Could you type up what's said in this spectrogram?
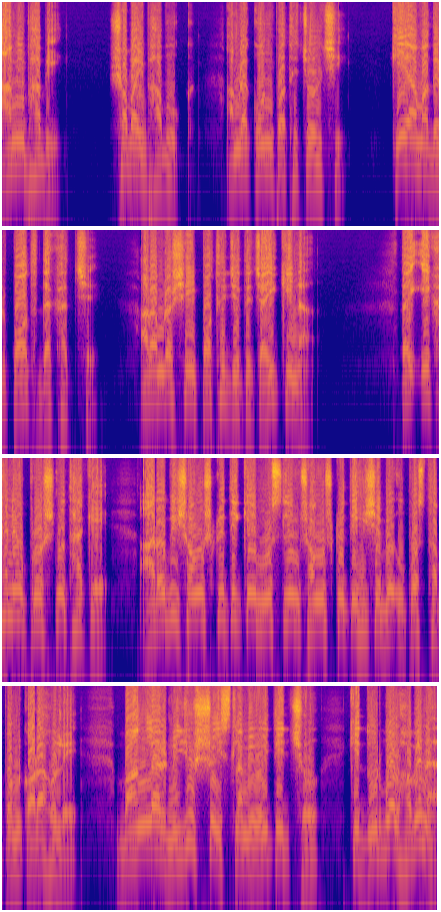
আমি ভাবি, সবাই ভাবুক, আমরা কোন পথে চলছি, কে আমাদের পথ দেখাচ্ছে, আর আমরা সেই পথে যেতে চাই কি না তাই এখানেও প্রশ্ন থাকে, আরবি সংস্কৃতিকে মুসলিম সংস্কৃতি হিসেবে উপস্থাপন করা হলে বাংলার নিজস্ব ইসলামী ঐতিহ্য কি দুর্বল হবে না?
